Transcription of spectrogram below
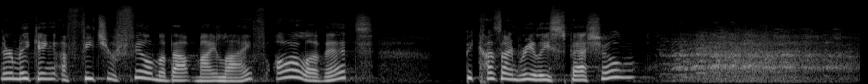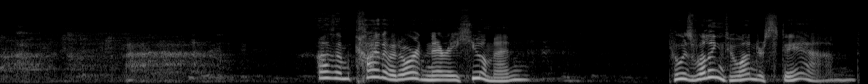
they're making a feature film about my life, all of it because I'm really special. I'm kind of an ordinary human, who is willing to understand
